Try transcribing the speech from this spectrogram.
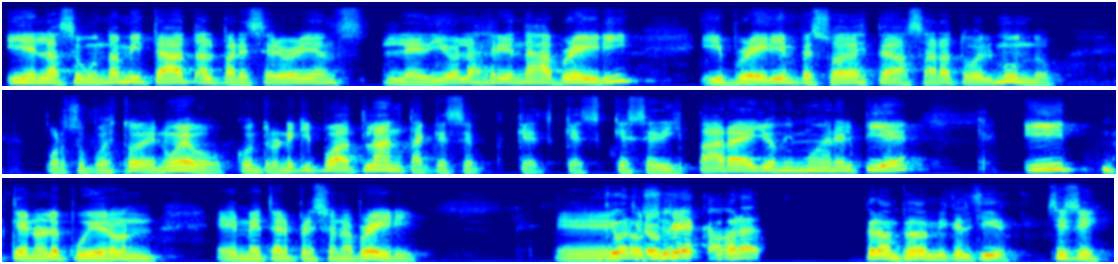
Y en la segunda mitad, al parecer, Arians le dio las riendas a Brady y Brady empezó a despedazar a todo el mundo. Por supuesto, de nuevo, contra un equipo de Atlanta que se, que, que, se dispara a ellos mismos en el pie y que no le pudieron eh, meter presión a Brady. Eh, creo que... acabar... Perdón, perdón, Miquel, sigue. Sí, sí.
